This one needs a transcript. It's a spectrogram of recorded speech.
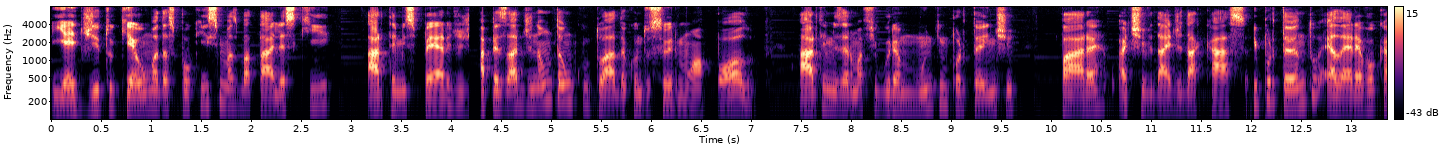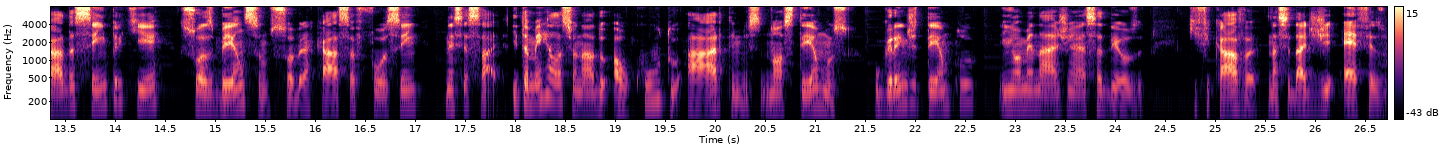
E é dito que é uma das pouquíssimas batalhas que Ártemis perde. Apesar de não tão cultuada quanto seu irmão Apolo, Artemis era uma figura muito importante para a atividade da caça, e portanto ela era evocada sempre que suas bênçãos sobre a caça fossem necessárias. E também relacionado ao culto a Artemis, nós temos o grande templo em homenagem a essa deusa, que ficava na cidade de Éfeso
